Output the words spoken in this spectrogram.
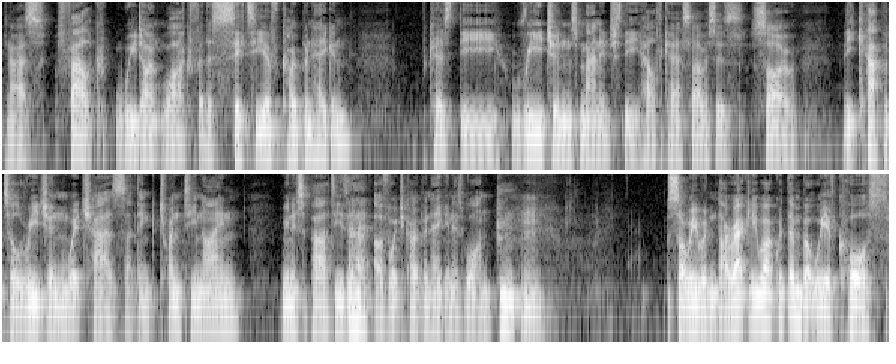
you know, as Falck, we don't work for the city of Copenhagen because the regions manage the healthcare services. So the capital region, which has, I think, 29 municipalities in it, uh-huh. of which Copenhagen is one. Mm-hmm. So we wouldn't directly work with them, but we, of course,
